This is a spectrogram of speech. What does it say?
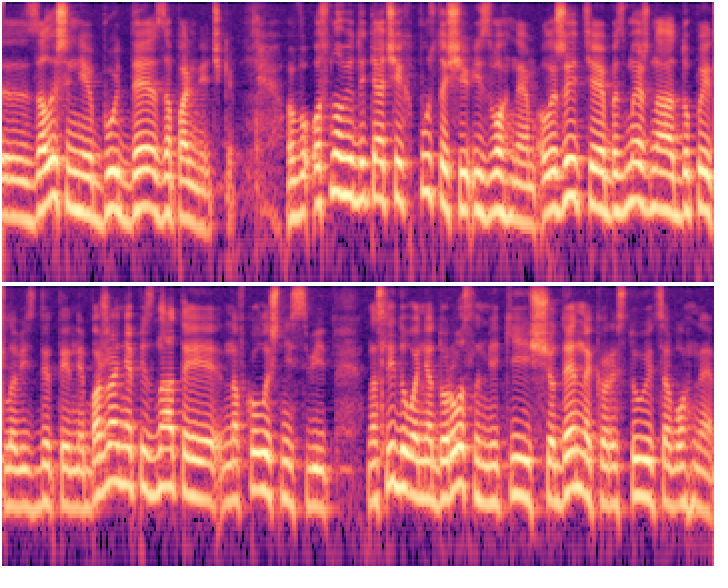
е, залишені будь-де запальнички. В основі дитячих пустощів із вогнем лежить безмежна допитливість дитини, бажання пізнати навколишній світ, наслідування дорослим, які щоденно користуються вогнем.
